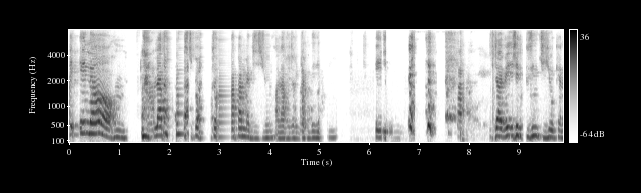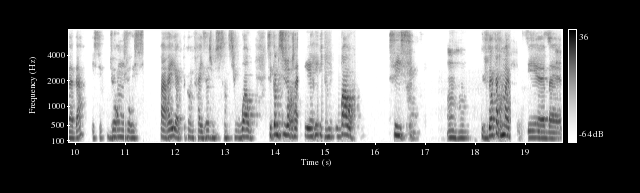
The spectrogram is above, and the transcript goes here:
est énorme. La France ne supportera pas ma vision. Alors j'ai regardé les pays. Et j'avais, j'ai une cousine qui vit au Canada et c'est durant mon jour ici. Pareil, un peu comme Faiza, je me suis sentie waouh. C'est comme si genre j'atterris, waouh, c'est ici. Mm-hmm. Je dois faire ma vie. Et euh, ben,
